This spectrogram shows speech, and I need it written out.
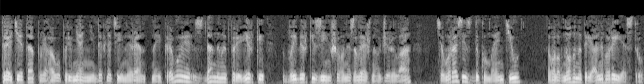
Третій етап полягав у порівнянні дефляційної рентної кривої з даними перевірки вибірки з іншого незалежного джерела, в цьому разі з документів головного нотаріального реєстру,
